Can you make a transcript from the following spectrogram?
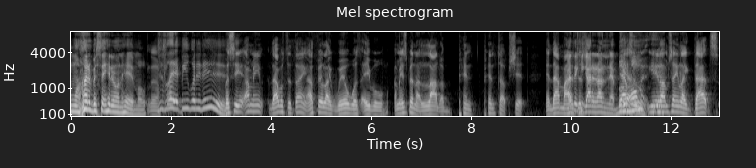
100% hit it on the head, Moe. Yeah. Just let it be what it is. But see, I mean, that was the thing. I feel like Will was able. I mean, it's been a lot of pent pent up shit, and that might. I have think he got it out in that book That too. moment, You know what I'm saying? Like that's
